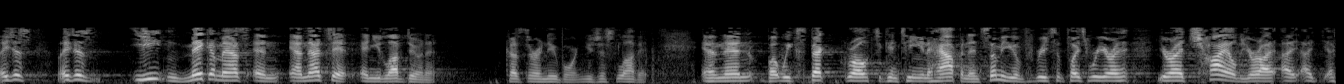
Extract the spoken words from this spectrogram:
They just, they just eat and make a mess and, and that's it. And you love doing it. Because they're a newborn. You just love it. And then, but we expect growth to continue to happen. And some of you have reached the place where you're a, you're a child. You're a, a, a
